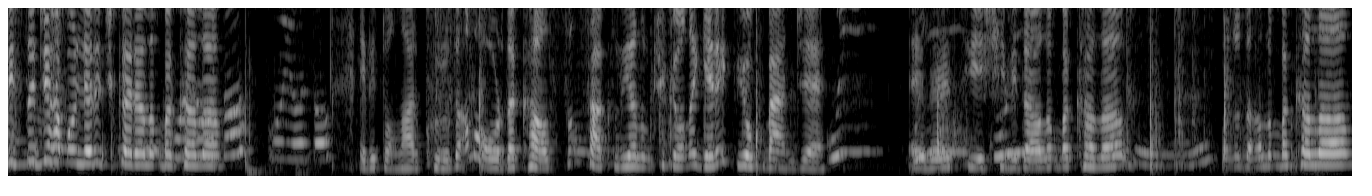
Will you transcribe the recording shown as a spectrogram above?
Biz sadece hamurları çıkaralım bakalım. Evet onlar kurudu ama orada kalsın saklayalım. Çünkü ona gerek yok bence. Evet yeşili de alın bakalım. Bunu da alın bakalım.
